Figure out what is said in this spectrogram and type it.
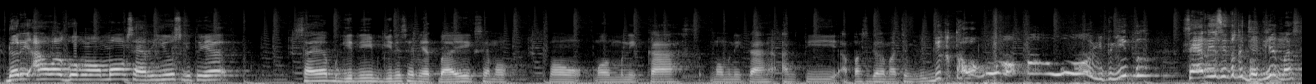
Dari awal gue ngomong serius gitu ya, saya begini begini saya niat baik, saya mau mau mau menikah, mau menikah anti apa segala macam gitu. Dia ketawa wah, wah gitu gitu. Serius itu kejadian mas.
